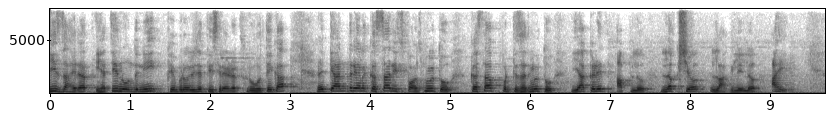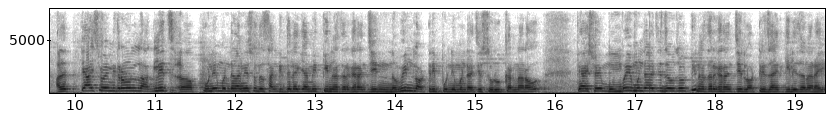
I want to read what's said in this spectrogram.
ही जाहिरात ह्याची नोंदणी फेब्रुवारीच्या तिसऱ्या आठवड्यात सुरू होते का? आणि त्यानंतर याला कसा रिस्पॉन्स मिळतो? कसा प्रतिसाद मिळतो याकडेच आपलं लक्ष लागलेलं आहे. आता त्याशिवाय मित्रांनो लागलीच पुणे मंडळाने सुद्धा सांगितलेलं आहे की आम्ही तीन हजार घरांची नवीन लॉटरी पुणे मंडळाची सुरू करणार आहोत. त्याशिवाय मुंबई मंडळाची जवळजवळ तीन हजार घरांची लॉटरी जाहीर केली जाणार आहे.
